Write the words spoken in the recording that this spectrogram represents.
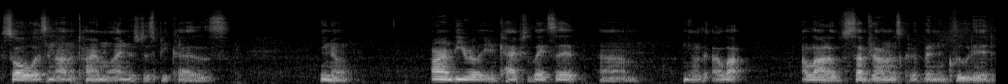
soul isn't on the timeline is just because, you know, R&B really encapsulates it. Um, you know, a lot, a lot of subgenres could have been included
